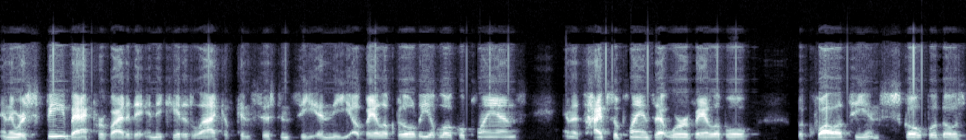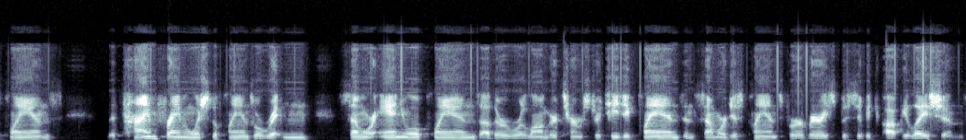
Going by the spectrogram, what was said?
And there was feedback provided that indicated lack of consistency in the availability of local plans and the types of plans that were available, the quality and scope of those plans, the time frame in which the plans were written. Some were annual plans, other were longer-term strategic plans, and some were just plans for very specific populations.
